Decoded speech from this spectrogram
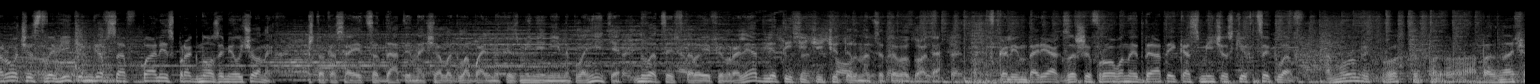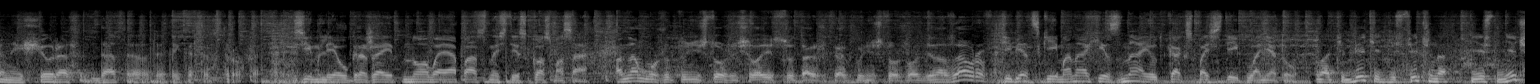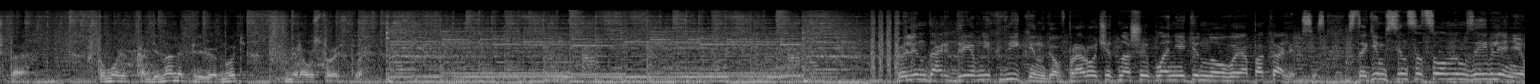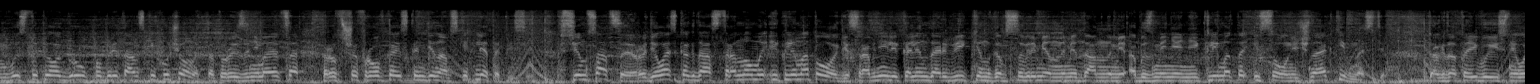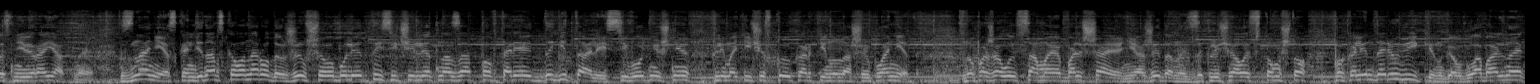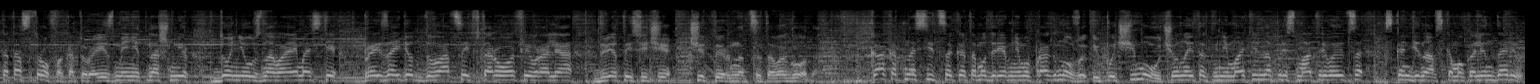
Пророчества викингов совпали с прогнозами ученых. Что касается даты начала глобальных изменений на планете, 22 февраля 2014 года. В календарях зашифрованы даты космических циклов. А может быть просто обозначена еще раз дата вот этой катастрофы. Земле угрожает новая опасность из космоса. Она может уничтожить человечество так же, как уничтожила динозавров. Тибетские монахи знают, как спасти планету. На Тибете действительно есть нечто, что может кардинально перевернуть мироустройство. Календарь древних викингов пророчит нашей планете новый апокалипсис. С таким сенсационным заявлением выступила группа британских ученых, которые занимаются расшифровкой скандинавских летописей. Сенсация родилась, когда астрономы и климатологи сравнили календарь викингов с современными данными об изменении климата и солнечной активности. Тогда-то и выяснилось невероятное. Знания скандинавского народа, жившего более тысячи лет назад, повторяют до деталей сегодняшнюю климатическую картину нашей планеты. Но, пожалуй, самая большая неожиданность заключалась в том, что по календарю викингов глобальная катастрофа, которая изменит наш мир до неузнаваемости, произойдет 22 февраля 2014 года. Как относиться к этому древнему прогнозу и почему ученые так внимательно присматриваются к скандинавскому календарю?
